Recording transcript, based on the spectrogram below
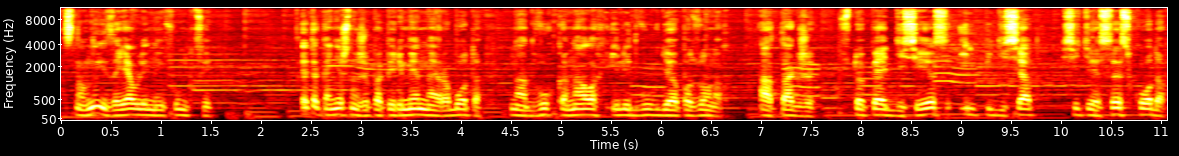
Основные заявленные функции. Это, конечно же, попеременная работа на двух каналах или двух диапазонах, а также 105 DCS и 50 CTSS кодов,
